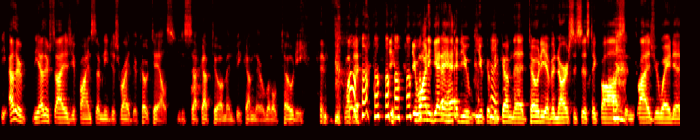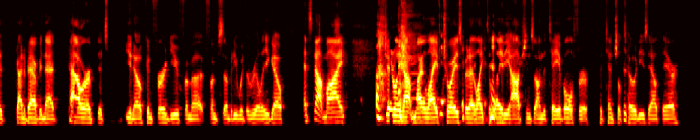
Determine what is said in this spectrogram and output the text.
The other the other side is you find somebody just ride their coattails. You just suck up to them and become their little toady. and if you want to you, you want to get ahead, you you can become the toady of a narcissistic boss and rise your way to kind of having that power that's you know conferred to you from a from somebody with a real ego. It's not my generally not my life choice, but I like to lay the options on the table for potential toadies out there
